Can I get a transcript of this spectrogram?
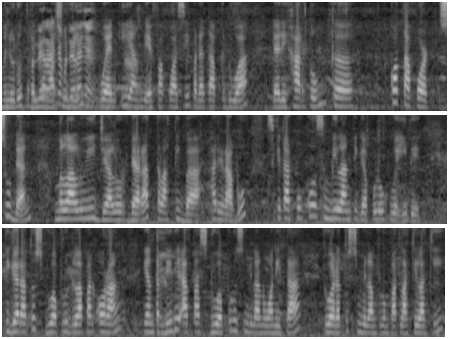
Menurut Retno Marsudi, WNI yang dievakuasi pada tahap kedua dari Khartoum ke kota Port Sudan melalui jalur darat telah tiba hari Rabu sekitar pukul 9.30 WIB. 328 orang yang terdiri atas 29 wanita, 294 laki-laki,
